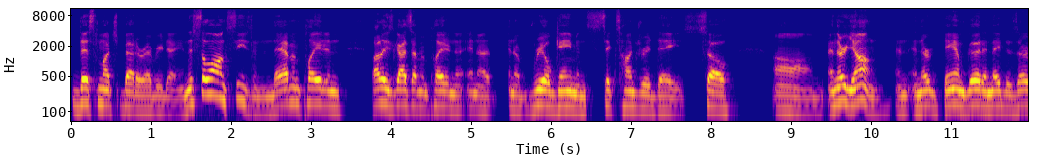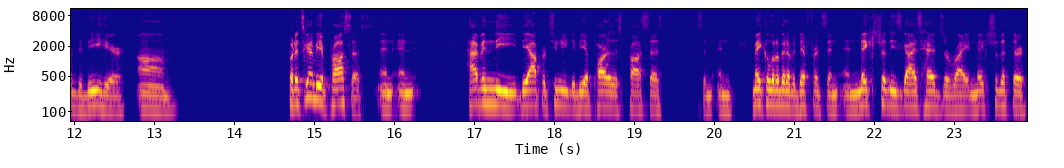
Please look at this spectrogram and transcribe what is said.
this much better every day. And this is a long season, and they haven't played in a lot of these guys haven't played in a in a in a real game in 600 days. So, um, and they're young and and they're damn good, and they deserve to be here. Um, but it's going to be a process, and and having the the opportunity to be a part of this process and, and make a little bit of a difference and, and make sure these guys' heads are right and make sure that they're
